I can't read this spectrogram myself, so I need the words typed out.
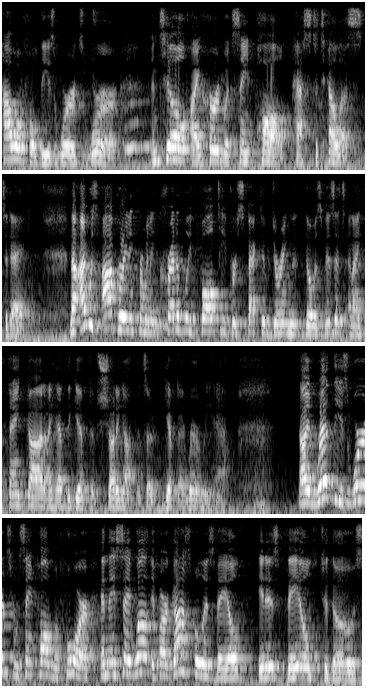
powerful these words were until I heard what St. Paul has to tell us today. Now, I was operating from an incredibly faulty perspective during the, those visits, and I thank God I have the gift of shutting up. It's a gift I rarely have. Now, I'd read these words from St. Paul before, and they say, well, if our gospel is veiled, it is veiled to those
